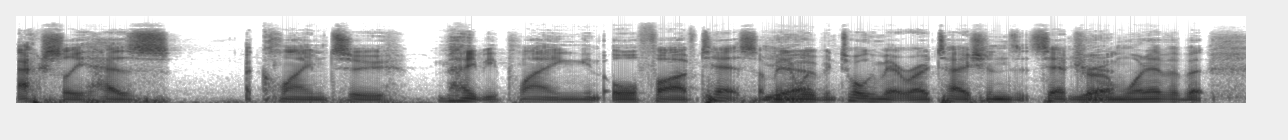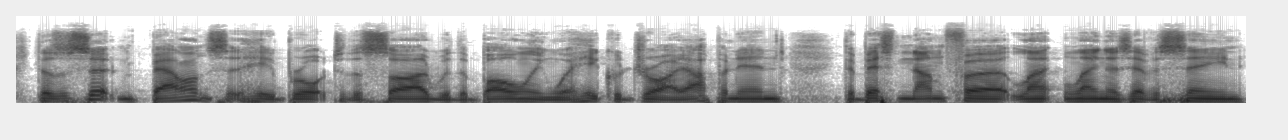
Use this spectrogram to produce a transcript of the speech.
actually has a claim to maybe playing in all five tests. I mean, Yeah. we've been talking about rotations, etc., Yeah. and whatever, but there's a certain balance that he brought to the side with the bowling where he could dry up an end, the best none for Langer's ever seen.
